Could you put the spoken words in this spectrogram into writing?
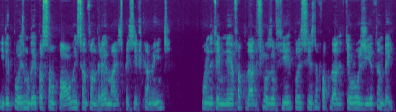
e depois mudei para São Paulo, em Santo André, mais especificamente, onde terminei a faculdade de filosofia e depois fiz a faculdade de teologia também.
